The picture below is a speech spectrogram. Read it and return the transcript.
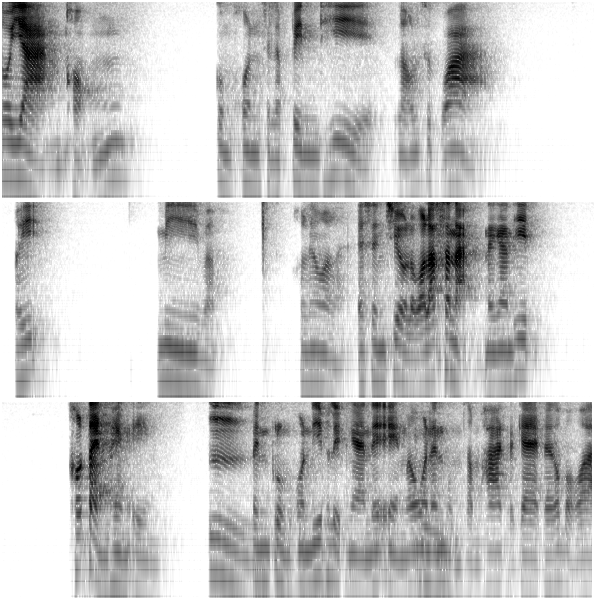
ตัวอย่างของกลุ่มคนศิลปินที่เรารู้สึกว่า เฮ้ย มีแบบเขาเรียกว่าอะไร essential หรือว่าลักษณะในการที่เขาแต่งเพลงเอง อืม เป็นกลุ่มคนที่ผลิตงานได้เอง แล้ววันนั้นผมสัมภาษณ์กับแกแกก็บอกว่า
